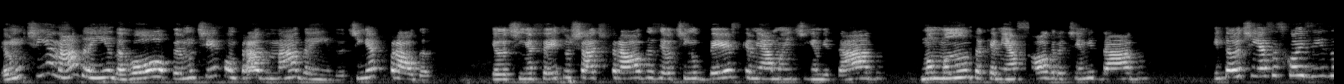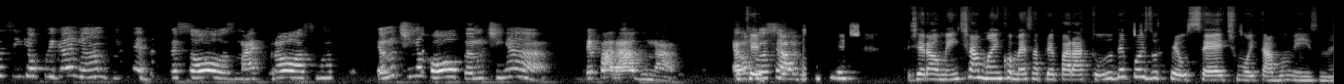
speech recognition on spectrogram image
Eu não tinha nada ainda, roupa, eu não tinha comprado nada ainda. Eu tinha fralda eu tinha feito o chá de fraldas, eu tinha o berço que a minha mãe tinha me dado, uma manta que a minha sogra tinha me dado. Então, eu tinha essas coisinhas assim que eu fui ganhando, né, pessoas mais próximas. Eu não tinha roupa, eu não tinha preparado nada. Ela Porque, falou assim: olha. Geralmente a mãe começa a preparar tudo depois do seu sétimo, oitavo mês, né?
